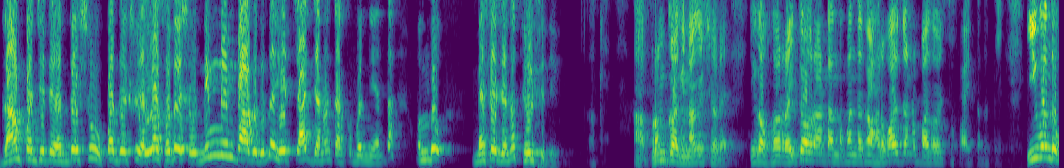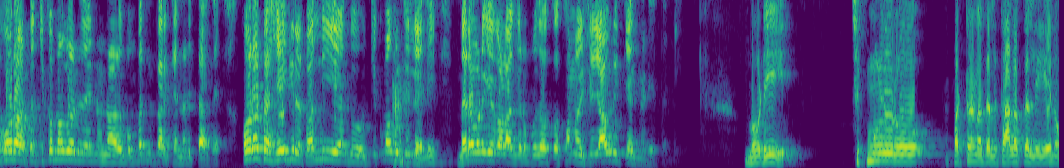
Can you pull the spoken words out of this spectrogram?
ಗ್ರಾಮ ಪಂಚಾಯತಿ ಅಧ್ಯಕ್ಷರು ಉಪಾಧ್ಯಕ್ಷರು ಎಲ್ಲ ಸದಸ್ಯರು ನಿಮ್ ನಿಮ್ ಭಾಗದಿಂದ ಹೆಚ್ಚಾಗಿ ಜನ ಕರ್ಕೊಂಡು ಬನ್ನಿ ಅಂತ ಒಂದು ಮೆಸೇಜ್ ಅನ್ನು ತಿಳಿಸಿದೀವಿ. ಓಕೆ ಆ, ಪ್ರಮುಖವಾಗಿ ನಾಗೇಶ್ ಅವರೇ ಈಗ ಹೊ- ರೈತ ಹೋರಾಟ ಅಂತ ಬಂದಾಗ ಹಲವಾರು ಜನರು ಭಾಗವಹಿಸ್ತಾ ಇರುತ್ತೆ ಈ ಒಂದು ಹೋರಾಟ ಚಿಕ್ಕಮಗಳೂರಿನ ನಾಳೆ ಒಂಬತ್ತನೇ ತಾರೀಕಿಗೆ ನಡೀತಾ ಇದೆ. ಹೋರಾಟ ಹೇಗಿರುತ್ತೆ? ಅಲ್ಲಿ ಒಂದು ಚಿಕ್ಕಮಗಳೂರು ಜಿಲ್ಲೆಯಲ್ಲಿ ಮೆರವಣಿಗೆಗಳಾಗಿರ್ಬೋದು ಅಥವಾ ಸಮಾವೇಶ ಯಾವ ರೀತಿಯಾಗಿ ನಡೆಯುತ್ತೆ ಅಲ್ಲಿ? ನೋಡಿ ಚಿಕ್ಕಮಗಳೂರು ಪಟ್ಟಣದಲ್ಲಿ ತಾಲೂಕಲ್ಲಿ ಏನು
